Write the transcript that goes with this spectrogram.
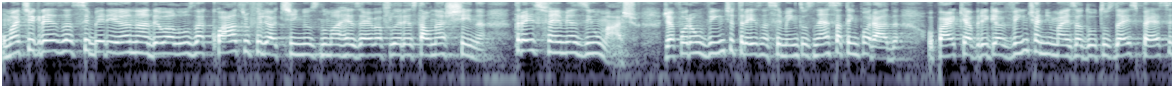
Uma tigresa siberiana deu à luz a quatro filhotinhos numa reserva florestal na China, três fêmeas e um macho. Já foram 23 nascimentos nessa temporada. O parque abriga 20 animais adultos da espécie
